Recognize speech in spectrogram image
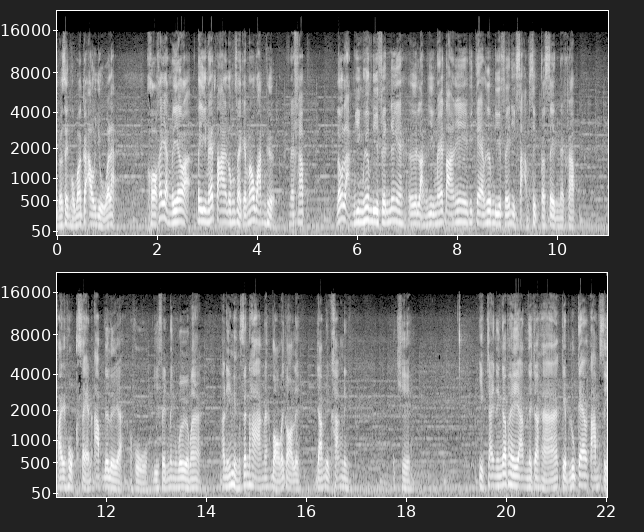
50%ผมว่าก็เอาอยู่วะแหละ ขอแค่อย่างเดียวอะ ตีแม้ตายลงใส่แกเมื่อวันเถอะนะครับ แล้วหลังยิงเพิ่มดีเฟนต์ด้วยไง เออหลังยิงแม้ตายนี่พี่แกเพิ่มดีเฟนต์อีก 30%นะครับ ไป 6 0แสนอัพได้เลยอะ โอ้โห ดีเฟนต์แม่งเวอร์มาก อันนี้หนึ่งเส้นทางนะ บอกไว้ก่อนเลย ย้ำอีกครั้งหนึ่งโอเค อีกใจหนึ่งก็พยายามจะหาเก็บลูกแก้วตามสี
